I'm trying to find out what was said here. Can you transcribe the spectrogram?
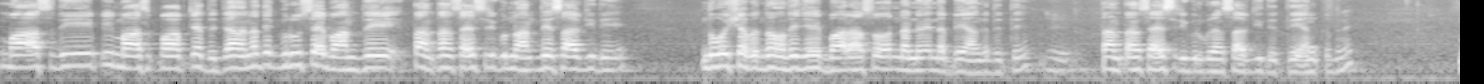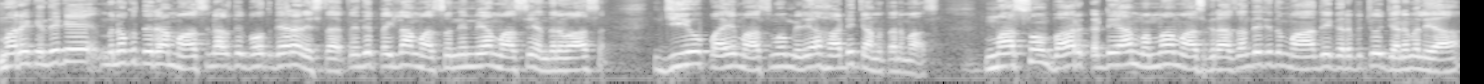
ਮਾਸ ਦੀ ਵੀ ਮਾਸ ਪਾਪ ਚ ਦੂਜਾ ਵਾ ਨਾ ਤੇ ਗੁਰੂ ਸਾਹਿਬਾਨ ਦੇ ਧੰਨ ਧੰਨ ਸਾਹਿਬ ਸ੍ਰੀ ਗੁਰੂ ਨਾਨਕ ਦੇਵ ਸਾਹਿਬ ਜੀ ਦੇ ਦੋ ਸ਼ਬਦ ਆਉਂਦੇ ਜੇ 1299 90 ਅੰਗ ਦਿੱਤੇ। ਜੀ। ਧੰਨ ਧੰਨ ਸਾਹਿਬ ਸ੍ਰੀ ਗੁਰੂ ਗ੍ਰੰਥ ਸਾਹਿਬ ਜੀ ਦਿੱਤੇ ਅੰਕ ਨੇ। ਮਾਰੇ ਕਹਿੰਦੇ ਕਿ ਮਨੁੱਖ ਤੇਰਾ ਮਾਸ ਨਾਲ ਤੇ ਬਹੁਤ ਗਹਿਰਾ ਰਿਸ਼ਤਾ ਹੈ। ਕਹਿੰਦੇ ਪਹਿਲਾ ਮਾਸੋ, ਨਿਮਿਆ ਮਾਸੇ ਅੰਦਰ ਵਾਸ ਜੀਉ ਪਾਏ ਮਾਸਮੋ ਮਿਲਿਆ ਹਾਡੇ ਚਮਤਨ ਮਾਸ। ਮਾਸੋਂ ਬਾਹਰ ਕੱਢਿਆ ਮੰਮਾ ਮਾਸ ਗਰਾ ਜਾਂਦੇ ਜਦੋਂ ਮਾਂ ਦੇ ਗਰਭ ਚੋਂ ਜਨਮ ਲਿਆ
